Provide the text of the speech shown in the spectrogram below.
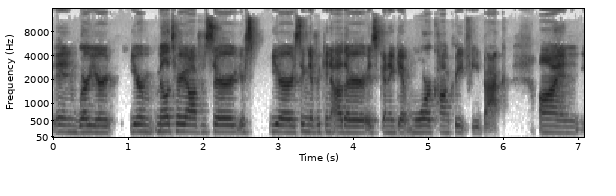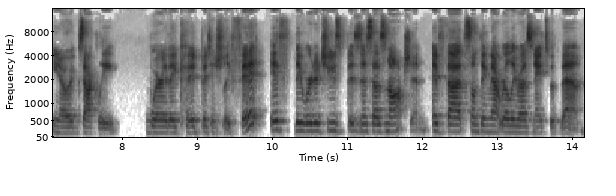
and where your your military officer, your your significant other is going to get more concrete feedback on you know exactly where they could potentially fit if they were to choose business as an option if that's something that really resonates with them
